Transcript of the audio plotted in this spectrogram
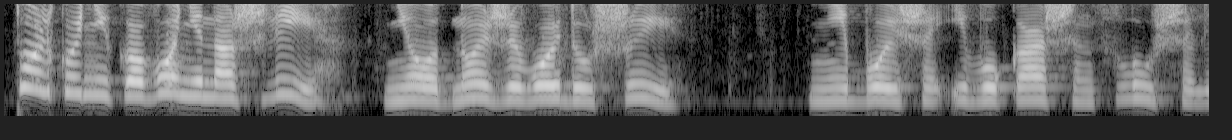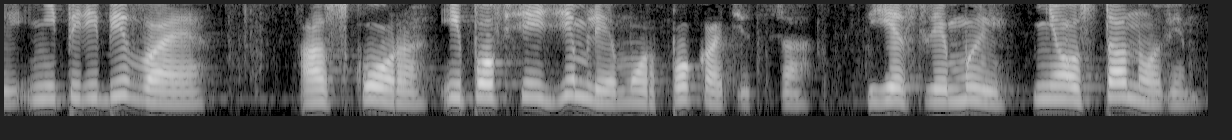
Только никого не нашли, ни одной живой души. Не больше и Вукашин слушали, не перебивая. А скоро и по всей земле мор покатится, если мы не остановим.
